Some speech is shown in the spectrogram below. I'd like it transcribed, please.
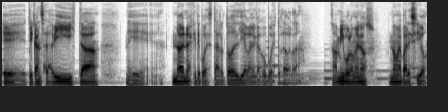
eh, te cansa la vista. no, no es que te puedes estar todo el día con el casco puesto, la verdad. A mí por lo menos no me pareció.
